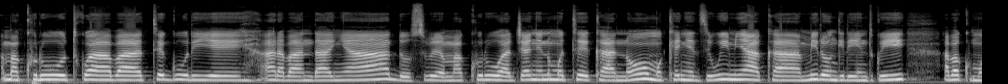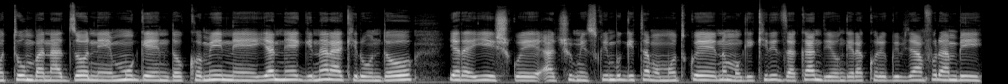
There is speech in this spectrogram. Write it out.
amakuru twabateguriye arabandanya dusubire amakuru ajyanye n'umutekano umukenyezi w'imyaka mirongo irindwi aba ku mutumba na zone mugendo komine ya ntege intara kirundo yarayishwe acumiswe imbugita mu mutwe no mu gikiriza kandi yongera akorerwa ibyamfura mbi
